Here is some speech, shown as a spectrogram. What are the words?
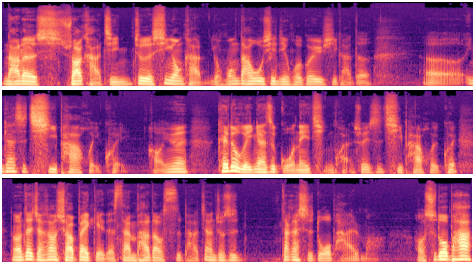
拿了刷卡金，就是信用卡永丰大户现金回馈预习卡的，呃，应该是七趴回馈，好，因为 Klook 应该是国内请款，所以是七趴回馈，然后再加上 Shopback 给的三趴到四趴，这样就是大概十多趴了嘛，哦，十多趴，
